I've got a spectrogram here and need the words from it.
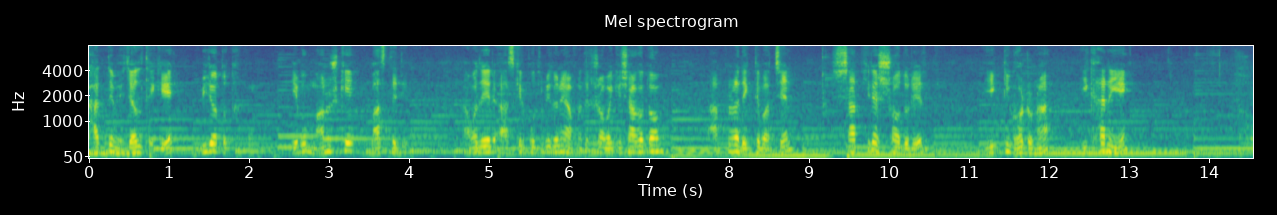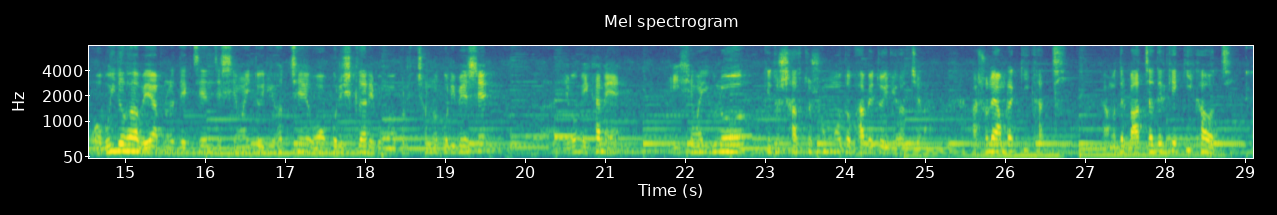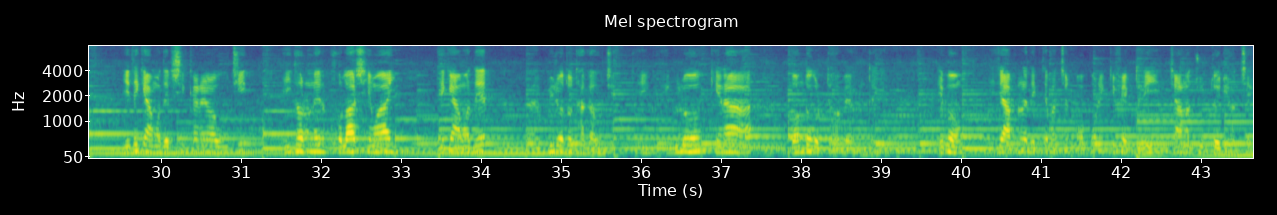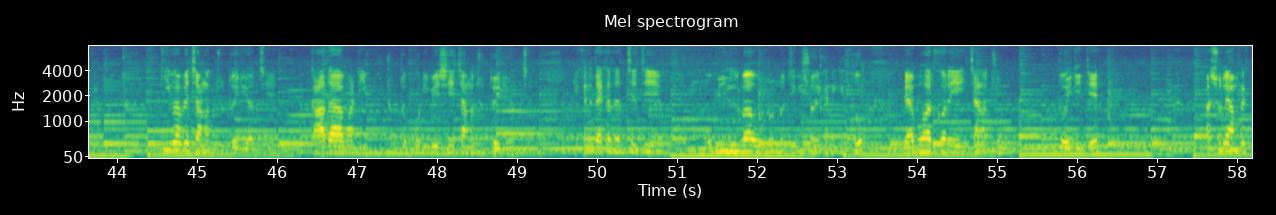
খাদ্যে ভেজাল থেকে বিরত থাকুন এবং মানুষকে বাঁচতে দিন। আমাদের আজকের প্রতিবেদনে আপনাদের সবাইকে স্বাগতম। আপনারা দেখতে পাচ্ছেন, সাতক্ষীরা সদরের একটি ঘটনা। এখানে অবৈধভাবে আপনারা দেখছেন যে সেমাই তৈরি হচ্ছে অপরিষ্কার এবং অপরিচ্ছন্ন পরিবেশে। এবং এখানে এই সেমাইগুলো কিন্তু স্বাস্থ্যসম্মতভাবে তৈরি হচ্ছে না। আসলে আমরা কি খাচ্ছি? আমাদের বাচ্চাদেরকে কি খাওয়াচ্ছি? এ থেকে আমাদের শিক্ষা নেওয়া উচিত। এই ধরনের খোলা সেমাই থেকে আমাদের বিরত থাকা উচিত। এই, এগুলো কেনা বন্ধ করতে হবে এখন থেকে। এবং এই যে আপনারা দেখতে পাচ্ছেন, অপর একটি ফ্যাক্টরি চানাচুর তৈরি হচ্ছে এখানে। কীভাবে চানাচুর তৈরি হচ্ছে? কাদা মাটি যুক্ত পরিবেশে চানাচুর তৈরি হচ্ছে। এখানে দেখা যাচ্ছে যে, মোবিল বা অন্য অন্য জিনিসও এখানে কিন্তু ব্যবহার করে এই চানাচুর তৈরিতে। আসলে আমরা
